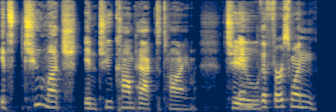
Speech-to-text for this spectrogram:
it's too much in too compact a time to. And the first one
